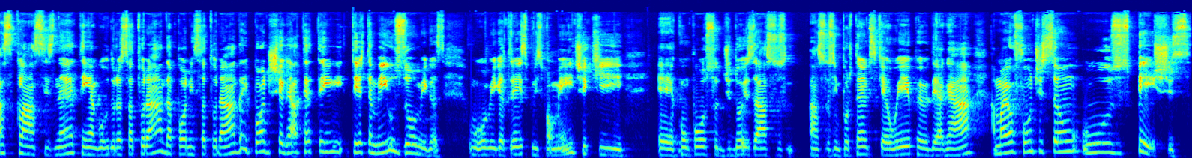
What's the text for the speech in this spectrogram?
as classes, né? Tem a gordura saturada, a poliinsaturada e pode chegar até ter, ter também os ômegas, o ômega 3 principalmente, que é composto de dois ácidos ácidos importantes, que é o EPA e o DHA. A maior fonte são os peixes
